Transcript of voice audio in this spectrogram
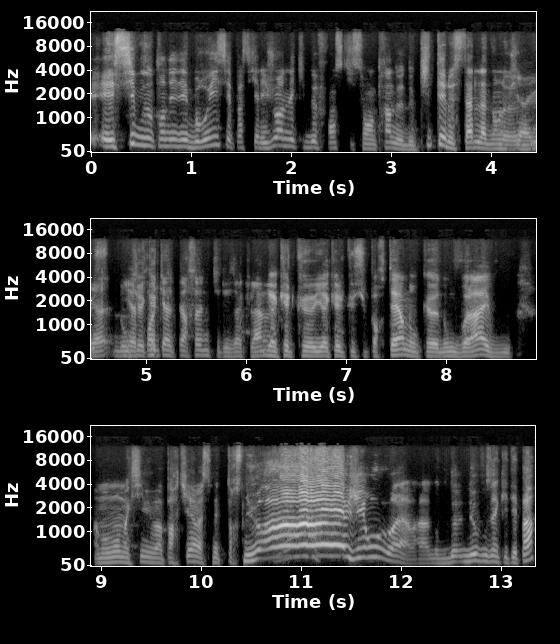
Et, si vous entendez des bruits, c'est parce qu'il y a les joueurs de l'équipe de France qui sont en train de, de quitter le stade là dans Donc, le il y a, Donc, il y a quelques- quatre personnes qui les acclament. il y a quelques, il y a quelques supporters, donc, euh, donc voilà. Et vous, à un moment, Maxime il va partir, il va se mettre torse nu. Ah, Giroud, voilà, voilà. Donc ne, ne vous inquiétez pas.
